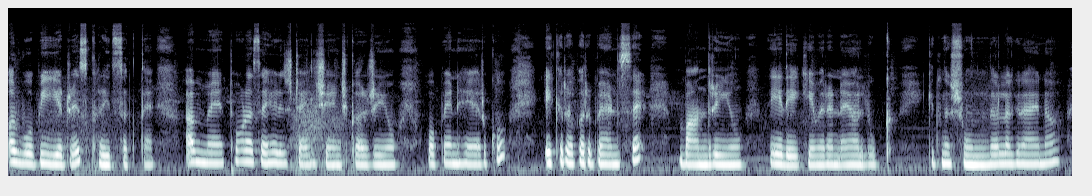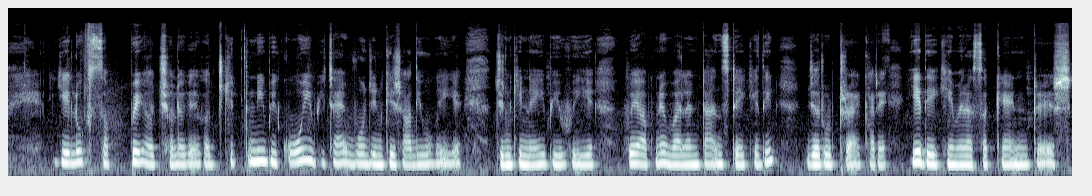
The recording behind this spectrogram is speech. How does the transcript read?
और वो भी ये ड्रेस ख़रीद सकते हैं। अब मैं थोड़ा सा हेयर स्टाइल चेंज कर रही हूँ। ओपन हेयर को एक रबर बैंड से बाँध रही हूँ। ये देखिए मेरा नया लुक कितना सुंदर लग रहा है ना। ये लुक सब पे अच्छा लगेगा। जितनी भी कोई भी, चाहे वो जिनकी शादी हो गई है, जिनकी नहीं भी हुई है, वे अपने वैलेंटाइंस डे के दिन ज़रूर ट्राई करें। ये देखिए मेरा सेकेंड ड्रेस।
